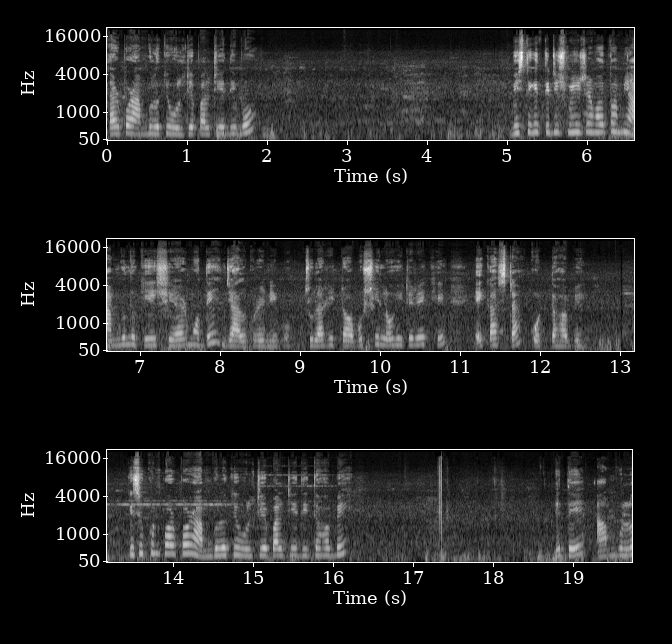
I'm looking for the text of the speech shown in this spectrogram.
তারপর আমগুলোকে উল্টে পাল্টিয়ে দিব। বিশ থেকে তিরিশ মিনিটের মতো আমি আমগুলোকে এই শিরার মধ্যে জাল করে নেব। চুলার হিটটা অবশ্যই লো হিটে রেখে এই কাজটা করতে হবে। কিছুক্ষণ পর পর আমগুলোকে উল্টিয়ে পাল্টিয়ে দিতে হবে। এতে আমগুলো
